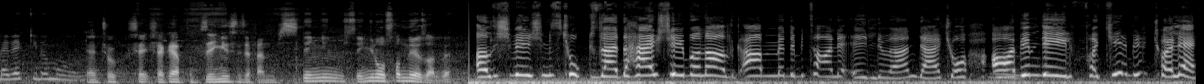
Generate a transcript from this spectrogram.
Bebek gibi mi oldu? Yani çok şey, şaka yaptım. Zenginsiniz efendimiz. Zenginmiş. Zengin olsan ne yazar be? Alışverişimiz çok güzeldi. Her şeyi bana aldık. Abime de bir tane eldiven. Gerçi o abim değil. Fakir bir köle.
